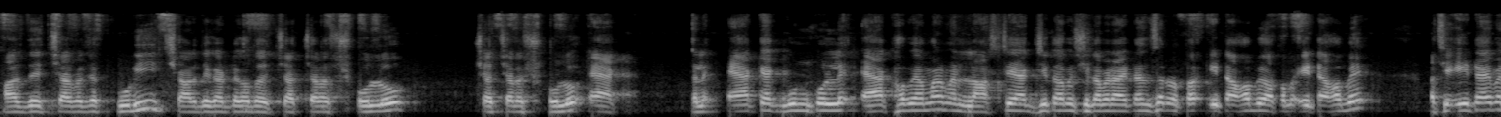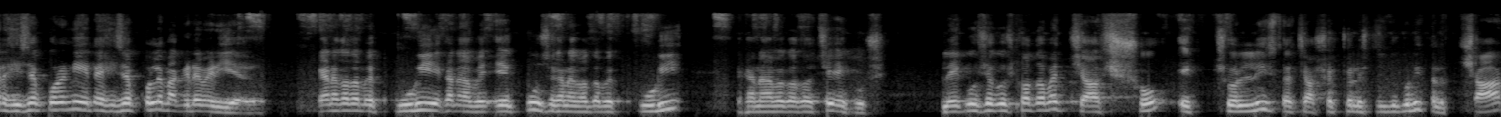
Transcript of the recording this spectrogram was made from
পাঁচ দিয়ে চার পাঁচে কুড়ি, চার দিয়ে কাটলে কত? চার, চারা, ষোলো, চার, চারা, ষোলো, এক। তাহলে এক এক গুণ করলে এক হবে আমার মানে লাস্টে এক যেটা হবে সেটা হবে রাইট অ্যান্সার অর্থাৎ এটা হবে অথবা এটা হবে। আচ্ছা এটা এবার হিসেব করে নিই এটা হিসেব করলে বাকিটা বেরিয়ে যাবে। এখানে কত হবে? কুড়ি, এখানে হবে একুশ, এখানে কত হবে? কুড়ি, এখানে হবে কত হচ্ছে? একুশ। তাহলে একুশ একুশ কত হবে? চারশো একচল্লিশ, তাহলে চারশো একচল্লিশ যদি করি, তাহলে চার,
